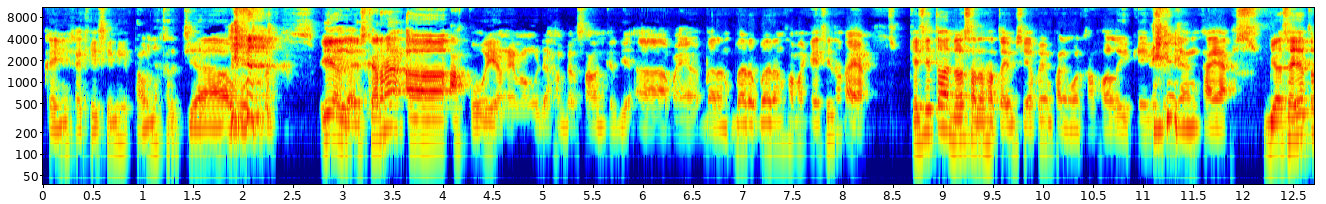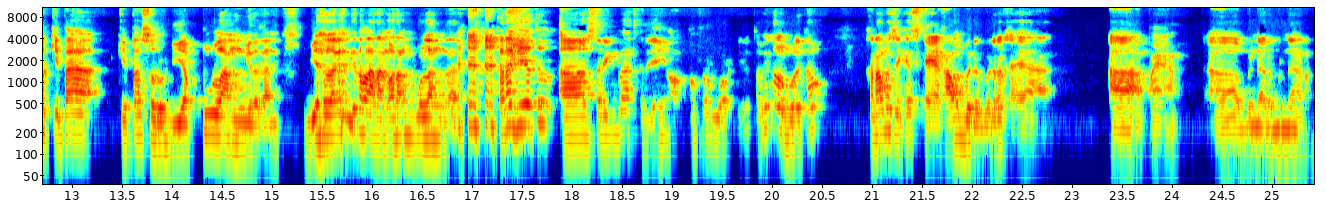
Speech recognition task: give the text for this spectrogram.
kayaknya kayak Casey nih taunya kerja. iya guys, karena eh, aku yang emang udah hampir setahun kerja eh, apa ya bareng bareng bareng sama Casey tuh kayak Casey itu adalah salah satu MC aku yang paling workaholic kayak gitu. yang kayak biasanya tuh kita kita suruh dia pulang gitu kan. Biasanya kan kita larang orang pulang kan. Karena dia tuh uh, sering banget kerjanya overwork gitu. Tapi kalau boleh tahu, kenapa sih guys kayak kamu bener-bener kayak uh, apa ya, uh, benar-benar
